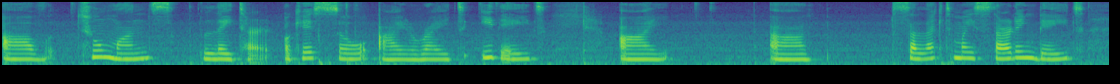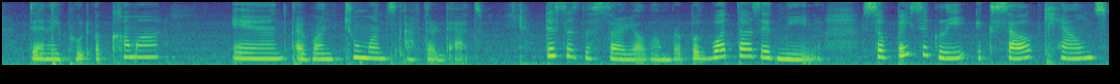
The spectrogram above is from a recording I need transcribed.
of two months later okay? So I write e date. I uh, select my starting date. Then I put a comma and I want two months after that. This is the serial number but what does it mean? So basically excel counts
